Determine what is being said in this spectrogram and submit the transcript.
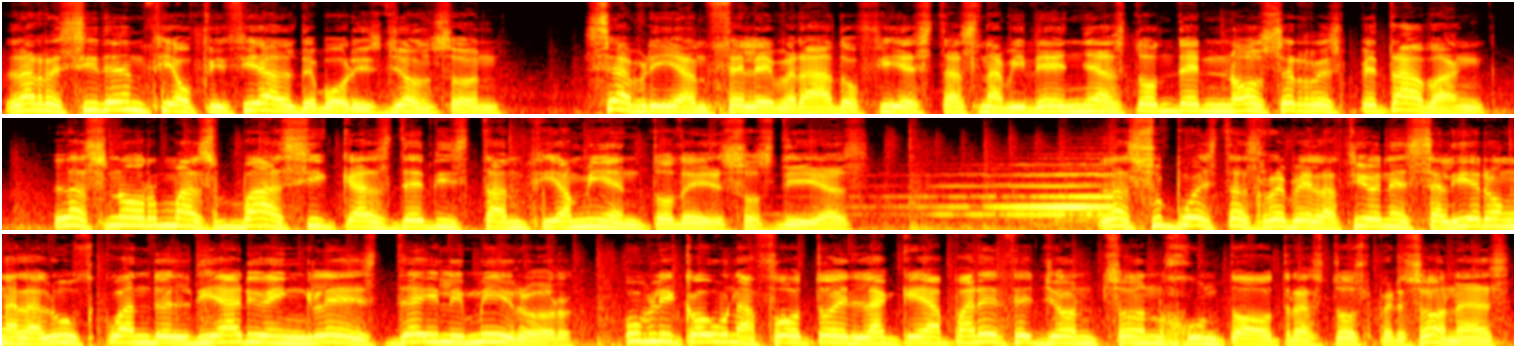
la residencia oficial de Boris Johnson, se habrían celebrado fiestas navideñas donde no se respetaban las normas básicas de distanciamiento de esos días. Las supuestas revelaciones salieron a la luz cuando el diario inglés Daily Mirror publicó una foto en la que aparece Johnson junto a otras dos personas,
